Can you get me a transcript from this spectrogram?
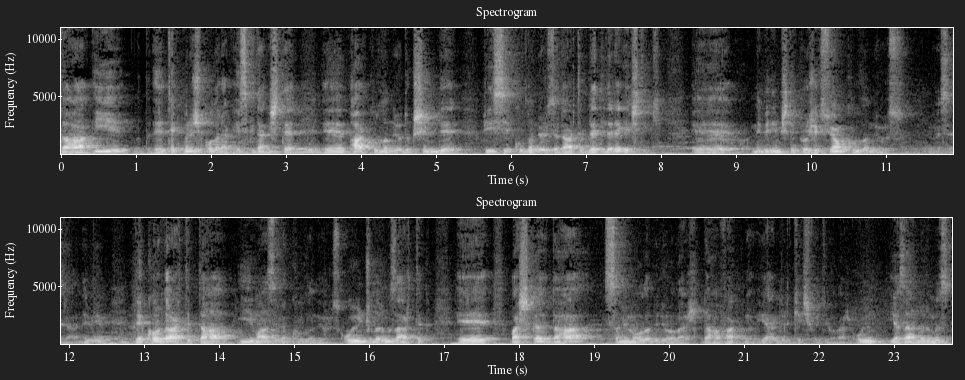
Daha iyi e, teknolojik olarak eskiden işte e, par kullanıyorduk. Şimdi PC kullanıyoruz ya da artık LED'lere geçtik. E, ne bileyim işte projeksiyon kullanıyoruz mesela. Ne bileyim dekorda artık daha iyi malzeme kullanıyoruz. Oyuncularımız artık e, başka daha samimi olabiliyorlar. Daha farklı yerleri keşfediyorlar. Oyun yazarlarımız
